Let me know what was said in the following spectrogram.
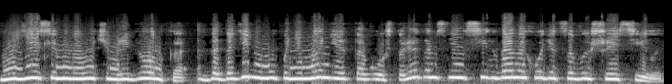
Но если мы научим ребенка, дадим ему понимание того, что рядом с ним всегда находятся высшие силы,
